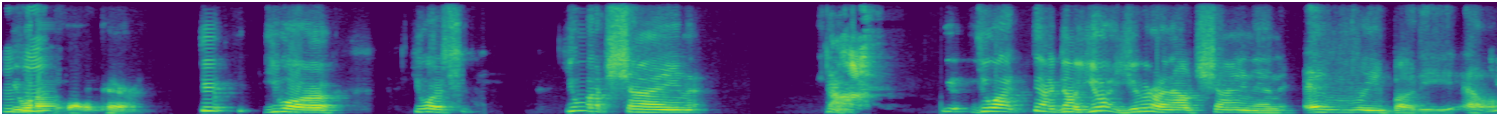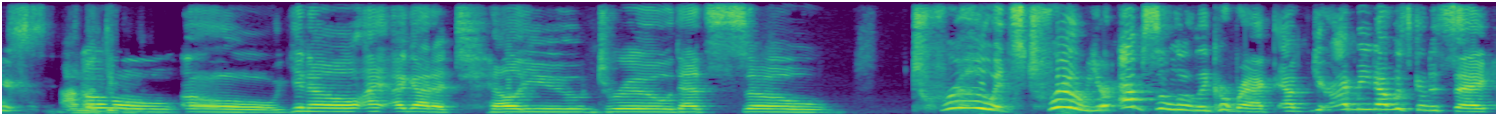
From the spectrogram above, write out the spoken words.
you Mhm. are a better parent. You, you are, you are, you outshine. Ah. You, you are no, no. You're you're an outshining everybody else. on the dance Oh, oh, you know, I, I gotta tell you, Drew, that's so true. It's true. You're absolutely correct. Um, I mean, I was gonna say,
